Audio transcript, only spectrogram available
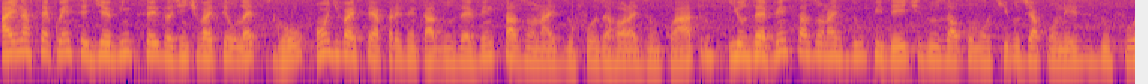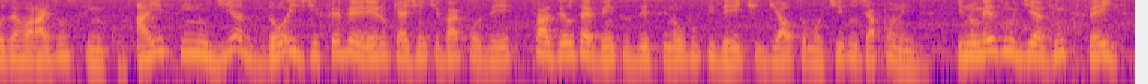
Aí na sequência, dia 26, a gente vai ter o Let's Go, onde vai ser apresentado os eventos sazonais do Forza Horizon 4 e os eventos sazonais do update dos autos automotivos japoneses do Forza Horizon 5. Aí sim, no dia 2 de fevereiro que a gente vai poder fazer os eventos desse novo update de automotivos japoneses. E no mesmo dia 26,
